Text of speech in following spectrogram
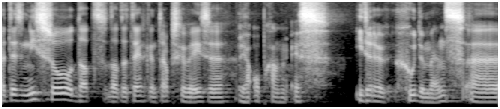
Het is niet zo dat, dat het eigenlijk een trapsgewijze opgang is. Iedere goede mens uh,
